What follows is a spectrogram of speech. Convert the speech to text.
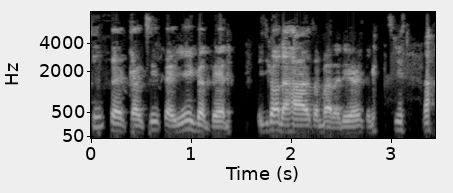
she said, "Cause she said you ain't gonna be he's going to hire somebody here. He's not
